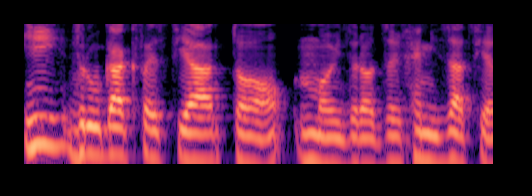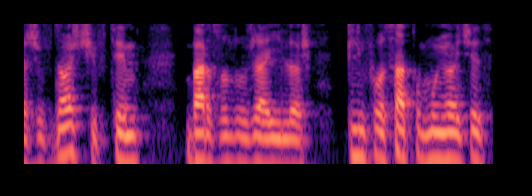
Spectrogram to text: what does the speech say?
I druga kwestia to, moi drodzy, chemizacja żywności, w tym bardzo duża ilość glifosatu. Mój ojciec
